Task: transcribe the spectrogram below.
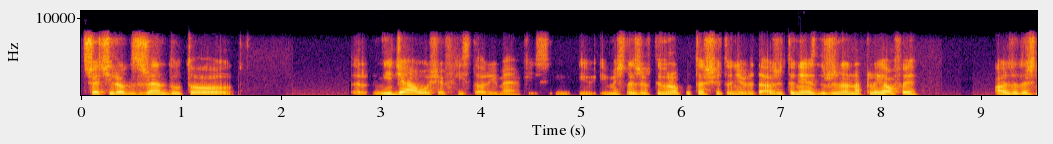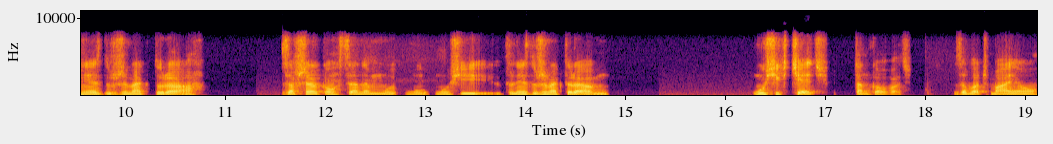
Trzeci rok z rzędu to nie działo się w historii Memphis I, i, i, myślę, że w tym roku też się to nie wydarzy. To nie jest drużyna na playoffy, ale to też nie jest drużyna, która za wszelką cenę mu, mu, musi, to nie jest drużyna, która musi chcieć tankować. Zobacz, mają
